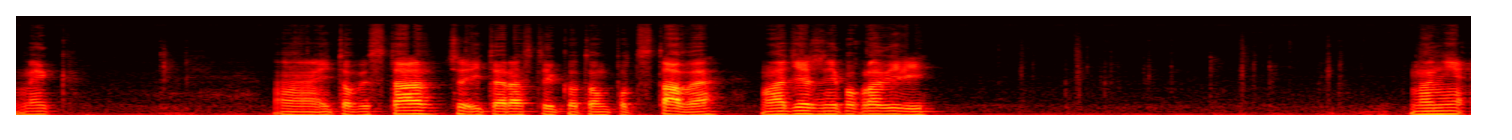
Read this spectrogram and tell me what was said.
Myk. E, I to wystarczy i teraz tylko tą podstawę. Mam nadzieję, że nie poprawili. No nie.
